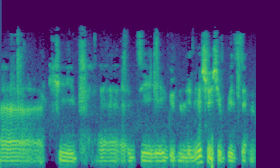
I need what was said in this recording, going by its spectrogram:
uh, keep uh, the good relationship with them.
